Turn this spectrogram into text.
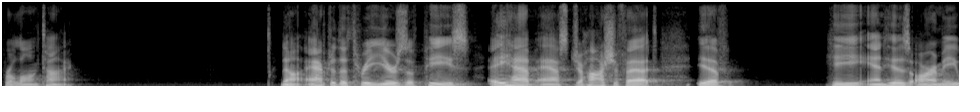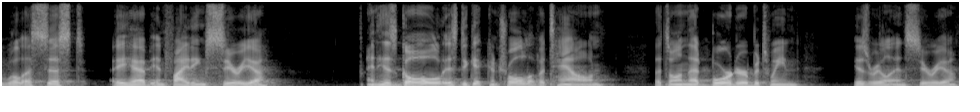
for a long time. Now, after the three years of peace, Ahab asked Jehoshaphat if he and his army will assist Ahab in fighting Syria. And his goal is to get control of a town that's on that border between Israel and Syria.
